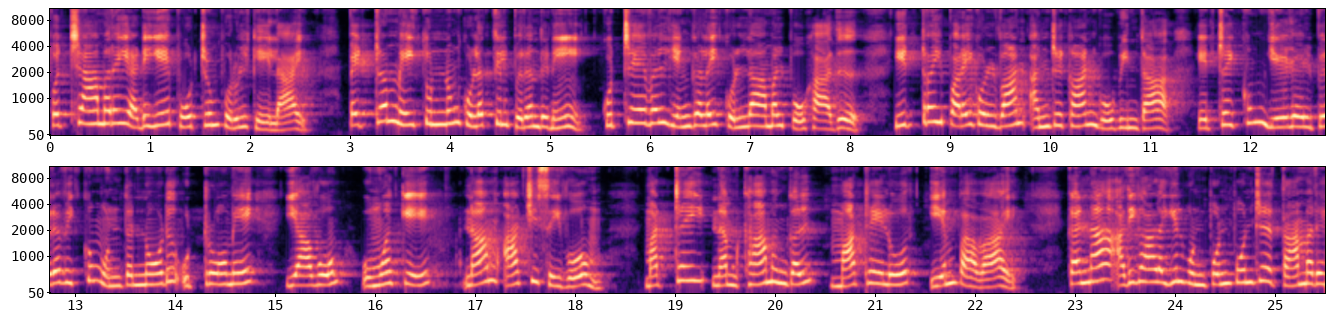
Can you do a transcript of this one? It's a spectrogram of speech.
பொச்சாமரை அடியே போற்றும் பொருள் கேளாய். பெற்றம் மெய்த்துண்ணும் குலத்தில் பிறந்து நீ குற்றேவல் எங்களை கொல்லாமல் போகாது. இற்றை பறைகொள்வான் அன்று கான் கோவிந்தா எற்றைக்கும் ஏழேழ் பிறவிக்கும் உந்தன்னோடு உற்றோமே யாவோம் உமக்கே நாம் ஆட்சி செய்வோம். மற்றை நம் காமங்கள் மாற்றேலோர் எம்பாவாய். கண்ணா அதிகாலையில் உன் பொன் போன்ற தாமரை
